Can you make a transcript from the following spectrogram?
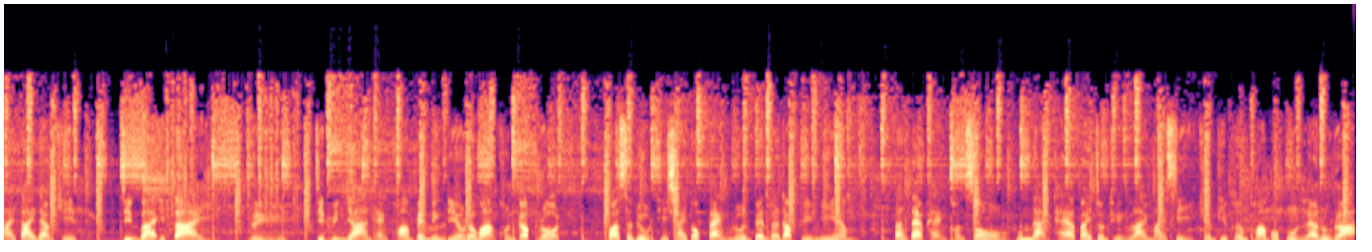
ภายใต้แนวคิด จินบ้าอิไตหรือจิตวิญญาณแห่งความเป็นหนึ่งเดียวระหว่างคนกับรถ วัสดุที่ใช้ตกแต่งล้วนเป็นระดับพรีเมียม ตั้งแต่แผงคอนโซลหุ้มหนังแท้ไปจนถึงลายไม้สีเข้มที่เพิ่มความอบอุ่นและหรูหรา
